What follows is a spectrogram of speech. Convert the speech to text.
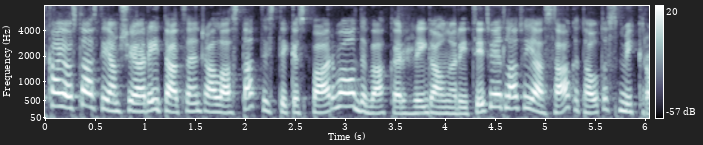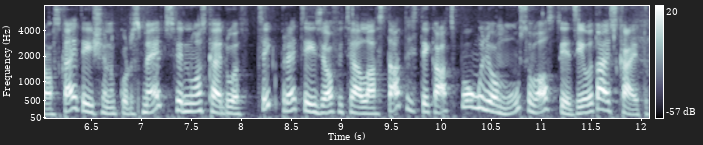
kā jau stāstījām, šajā rītā centrālā statistikas pārvalde vakar Rīgā un arī citviet Latvijā sāka tautas mikroskaitīšanu, kuras mērķis ir noskaidrot, cik precīzi oficiālā statistika atspoguļo mūsu valsts iedzīvotāju skaitu.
